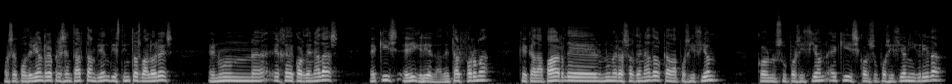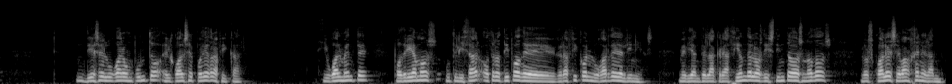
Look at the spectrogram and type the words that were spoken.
o se podrían representar también distintos valores en un eje de coordenadas x e y, de tal forma que cada par de números ordenados, cada posición con su posición x con su posición y, diese lugar a un punto el cual se puede graficar. Igualmente, podríamos utilizar otro tipo de gráfico en lugar de líneas, mediante la creación de los distintos nodos los cuales se van generando.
